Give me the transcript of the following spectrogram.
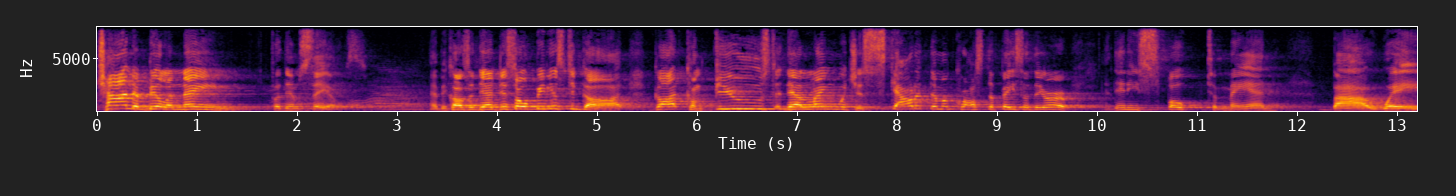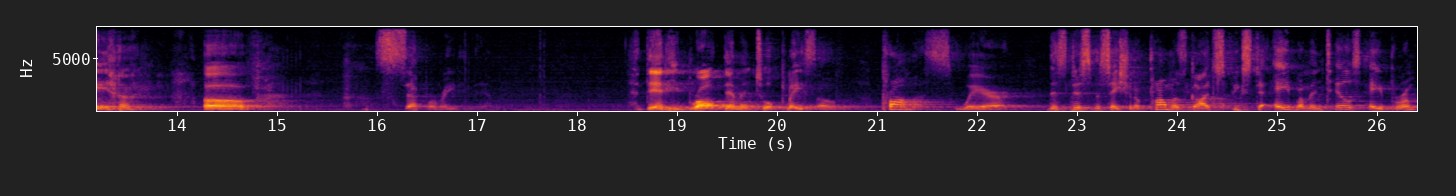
trying to build a name for themselves. And because of their disobedience to God, God confused their languages, scouted them across the face of the earth, and then he spoke to man by way of separating. And then he brought them into a place of promise where this dispensation of promise, God speaks to Abram and tells Abram,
